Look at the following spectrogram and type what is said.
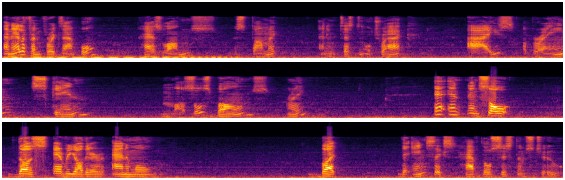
An elephant, for example, has lungs, a stomach, an intestinal tract, eyes, a brain, skin, muscles, bones, right? And, and, and so does every other animal. But the insects have those systems too,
